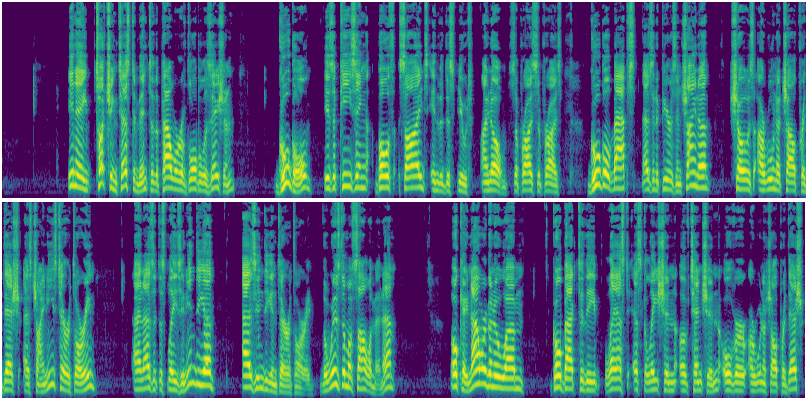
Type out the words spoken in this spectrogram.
In a touching testament to the power of globalization, Google is appeasing both sides in the dispute. I know, surprise, surprise. Google Maps, as it appears in China, shows Arunachal Pradesh as Chinese territory, and as it displays in India, as Indian territory. The wisdom of Solomon, eh? Okay, now we're going to um, go back to the last escalation of tension over Arunachal Pradesh,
